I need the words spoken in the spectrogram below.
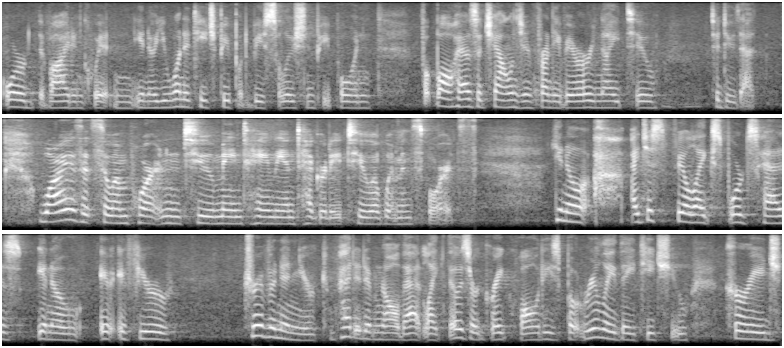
or divide and quit. And you know, you want to teach people to be solution people, and football has a challenge in front of you every night to to do that. Why is it so important to maintain the integrity too of women's sports? You know, I just feel like sports has, you know, if, if you're driven and you're competitive and all that, like those are great qualities, but really they teach you courage,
